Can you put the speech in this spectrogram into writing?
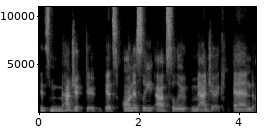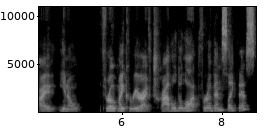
It's magic, dude. It's honestly absolute magic. And I, you know, throughout my career, I've traveled a lot for events like this.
